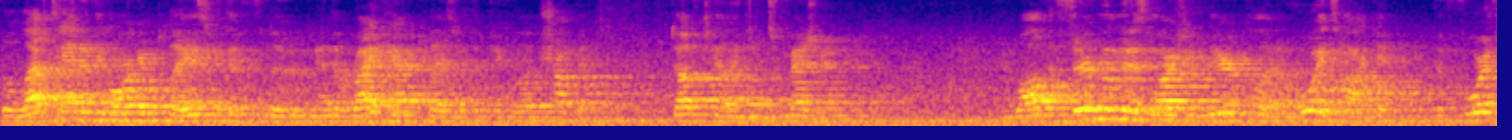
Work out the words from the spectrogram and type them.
The left hand of the organ plays with the flute, and the right hand plays with the piccolo trumpet dovetailing each measure. And while the third movement is largely lyrical and avoids hocket, the fourth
